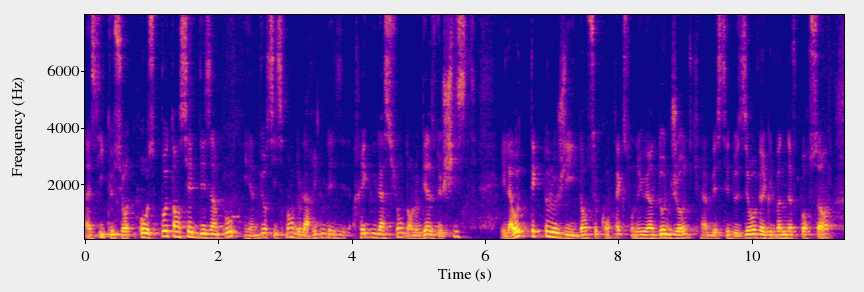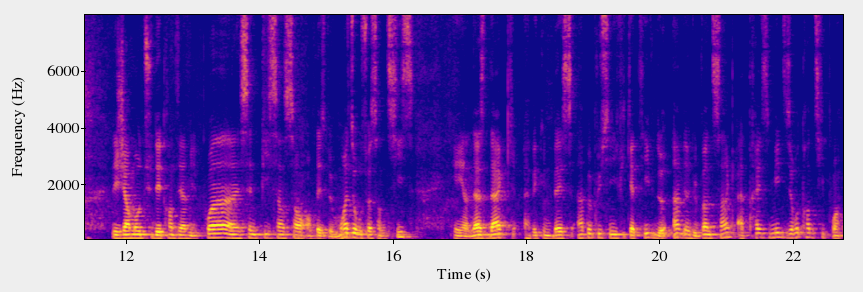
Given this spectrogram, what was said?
ainsi que sur une hausse potentielle des impôts et un durcissement de la régulation dans le gaz de schiste et la haute technologie. Dans ce contexte, on a eu un Dow Jones qui a baissé de 0,29%, légèrement au-dessus des 31 000 points, un S&P 500 en baisse de moins 0,66 et un Nasdaq avec une baisse un peu plus significative de 1,25 à 13 036 points.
